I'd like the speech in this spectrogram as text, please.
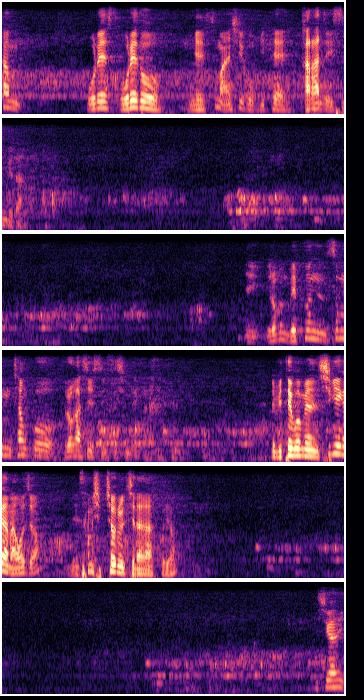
참 올해 올해도 숨안 쉬고 밑에 가라앉아 있습니다. 네, 여러분 몇 분 숨 참고 들어가실 수 있으십니까? 네, 밑에 보면 시계가 나오죠? 네, 30초를 지나갔고요. 시간이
